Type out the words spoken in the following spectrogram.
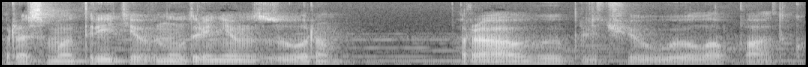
Просмотрите внутренним взором правую плечевую лопатку.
